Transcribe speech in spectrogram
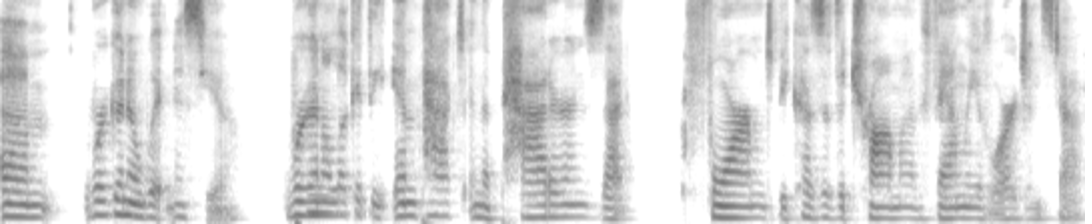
Um, we're going to witness you. We're going to mm-hmm. look at the impact and the patterns that formed because of the trauma, the family of origin stuff.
